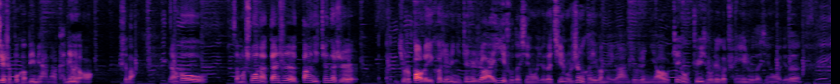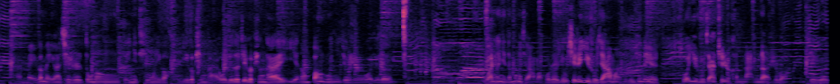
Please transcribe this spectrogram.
这是不可避免的，肯定有，是吧？然后怎么说呢？但是当你真的是，就是抱着一颗就是你真正热爱艺术的心，我觉得进入任何一个美院，就是你要真有追求这个纯艺术的心，我觉得。每个美院其实都能给你提供一个一个平台，我觉得这个平台也能帮助你，就是我觉得完成你的梦想吧，或者尤其是艺术家嘛，尤其那些做艺术家其实很难的，是吧？这个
